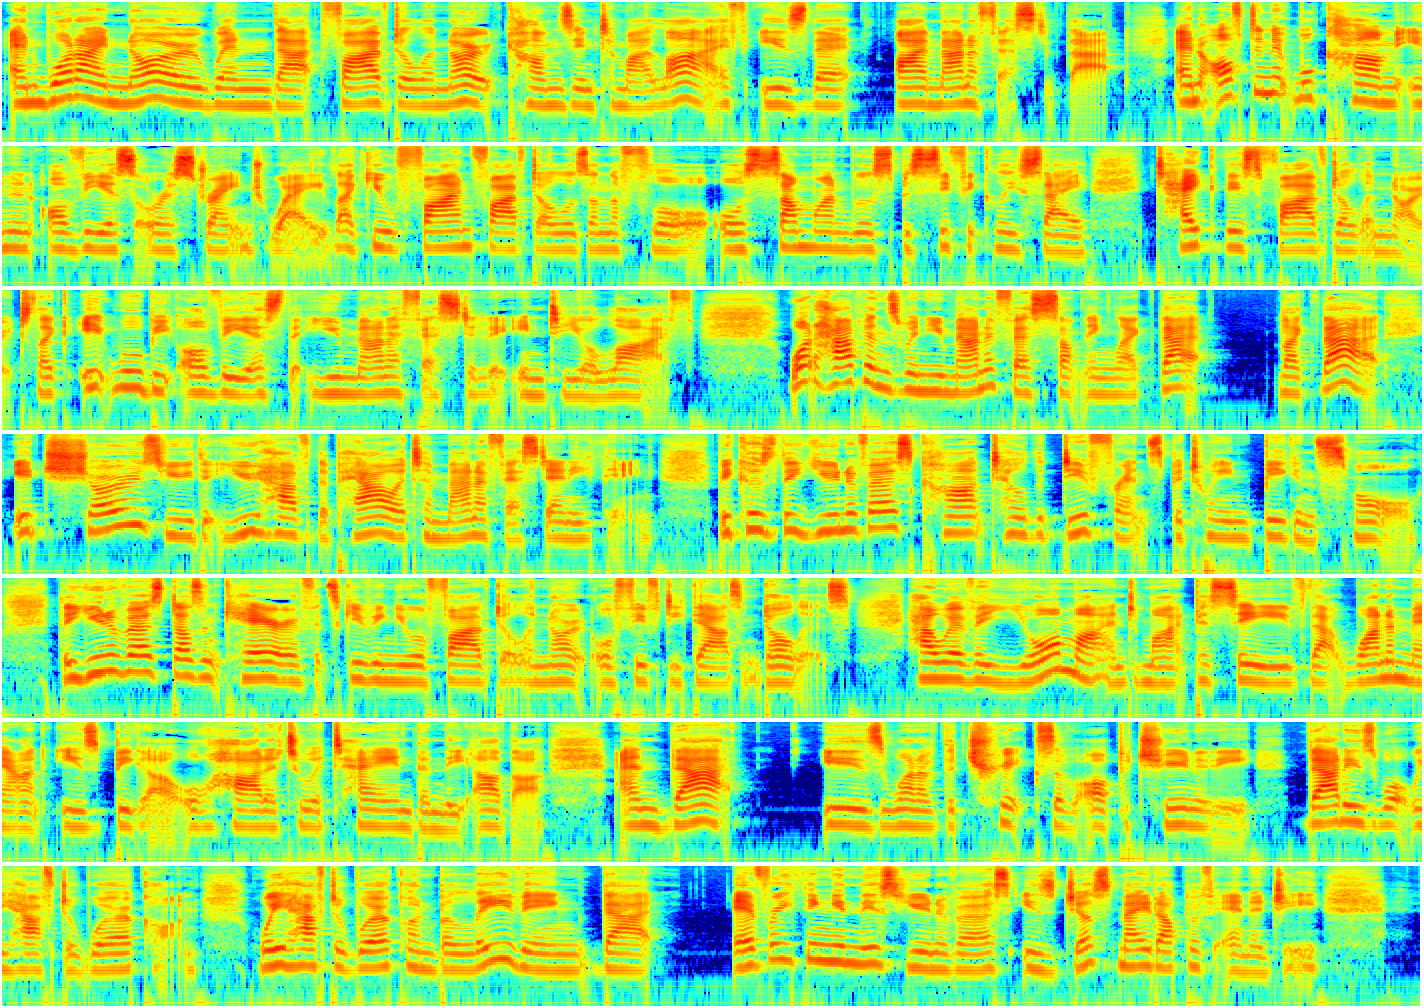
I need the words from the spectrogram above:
And what I know when that $5 note comes into my life is that I manifested that. And often it will come in an obvious or a strange way. Like you'll find $5 on the floor, or someone will specifically say, Take this $5 note. Like it will be obvious that you manifested it into your life. What happens when you manifest something like that? Like that, it shows you that you have the power to manifest anything because the universe can't tell the difference between big and small. The universe doesn't care if it's giving you a $5 note or $50,000. However, your mind might perceive that one amount is bigger or harder to attain than the other. And that is one of the tricks of opportunity. That is what we have to work on. We have to work on believing that everything in this universe is just made up of energy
